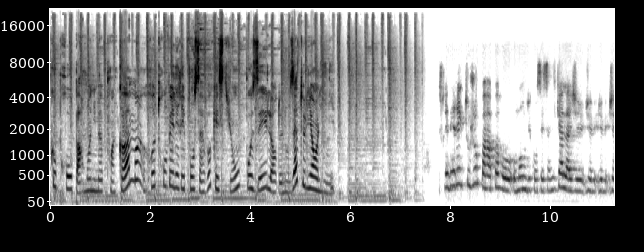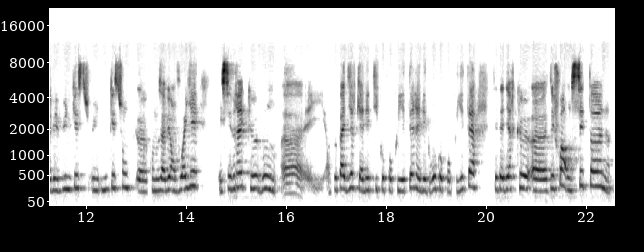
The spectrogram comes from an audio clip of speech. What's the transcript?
copro par monimmeuble.com, retrouvez les réponses à vos questions posées lors de nos ateliers en ligne. Frédéric, toujours par rapport aux membres du conseil syndical, j'avais vu une question, euh, qu'on nous avait envoyée. Et c'est vrai que, bon, euh, on ne peut pas dire qu'il y a des petits copropriétaires et des gros copropriétaires. C'est-à-dire que euh, des fois, on s'étonne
